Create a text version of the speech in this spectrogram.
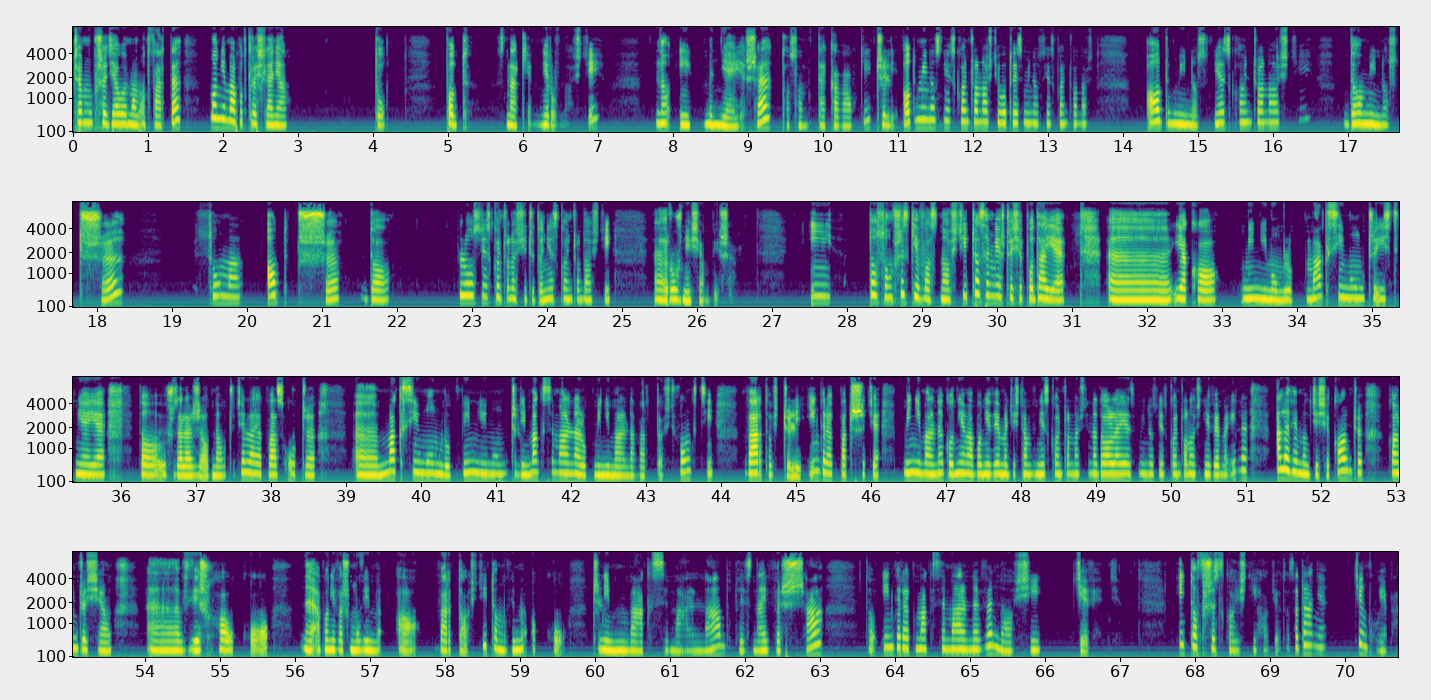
Czemu przedziały mam otwarte? Bo nie ma podkreślenia tu, pod znakiem nierówności. No i mniejsze to są te kawałki, czyli od minus nieskończoności, bo tu jest minus nieskończoność, od minus nieskończoności do minus 3, suma od 3 do plus nieskończoności, czy do nieskończoności, e, różnie się pisze. I to są wszystkie własności. Czasem jeszcze się podaje e, jako minimum lub maksimum, czy istnieje. To już zależy od nauczyciela, jak Was uczy. E, maksimum lub minimum, czyli maksymalna lub minimalna wartość funkcji. Wartość, czyli y, patrzycie, minimalnego nie ma, bo nie wiemy, gdzieś tam w nieskończoności na dole jest minus nieskończoność, nie wiemy ile, ale wiemy, gdzie się kończy. Kończy się e, w wierzchołku, a ponieważ mówimy o wartości, to mówimy o Q, czyli maksymalna, bo to jest najwyższa, to Y maksymalne wynosi 9. I to wszystko, jeśli chodzi o to zadanie. Dziękuję bardzo.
